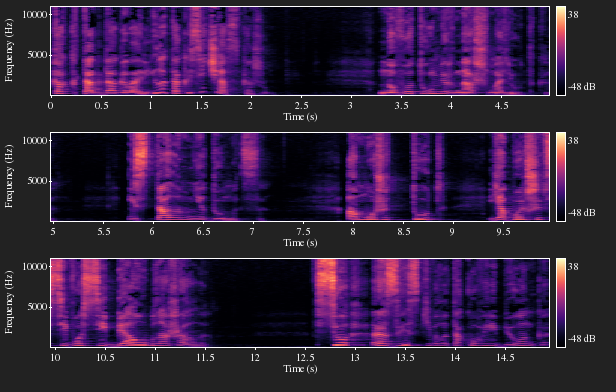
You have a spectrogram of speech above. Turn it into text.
Как тогда говорила, так и сейчас скажу. Но вот умер наш малютка. И стало мне думаться. А может, тут я больше всего себя ублажала. Все разыскивала такого ребенка,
